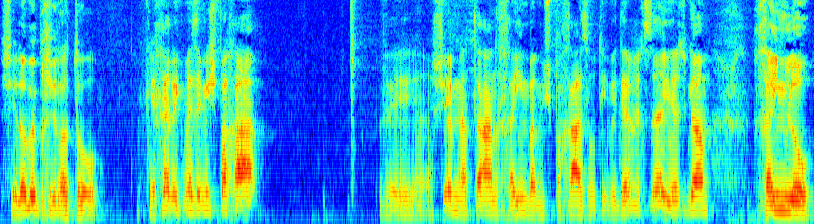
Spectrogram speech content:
שלא בבחירתו, כחלק מאיזה משפחה, והשם נתן חיים במשפחה הזאת, ודרך זה יש גם חיים לו.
